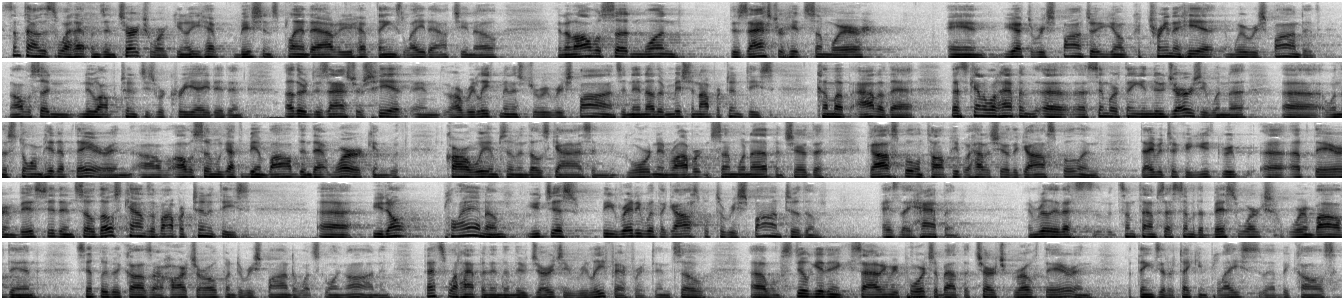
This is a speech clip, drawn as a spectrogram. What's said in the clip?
Sometimes this is what happens in church work. You know, you have missions planned out or you have things laid out, you know, and then all of a sudden one disaster hits somewhere and you have to respond to it. You know, Katrina hit and we responded, and all of a sudden new opportunities were created and other disasters hit and our relief ministry responds and then other mission opportunities come up out of that. That's kind of what happened, uh, a similar thing in New Jersey when the uh, when the storm hit up there, and all, all, of a sudden we got to be involved in that work, and with Carl Williamson and those guys, and Gordon and Robert and some went up and shared the gospel and taught people how to share the gospel, and David took a youth group uh, up there and visited, and so those kinds of opportunities, uh, you don't plan them, you just be ready with the gospel to respond to them as they happen, and really that's sometimes that's some of the best works we're involved in simply because our hearts are open to respond to what's going on. And that's what happened in the New Jersey relief effort. And so uh, we're still getting exciting reports about the church growth there and the things that are taking place uh, because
